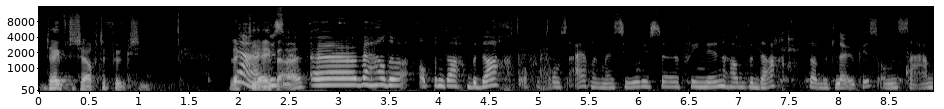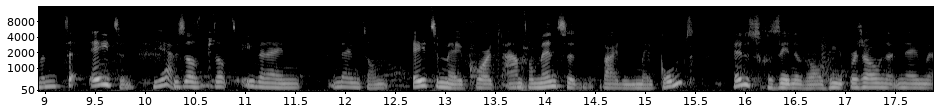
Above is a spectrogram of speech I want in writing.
dat heeft dezelfde functie. Leg die even dus we- uit. eh, we hadden op een dag bedacht, of het ons eigenlijk mijn Syrische vriendin had bedacht, dat het leuk is om samen te eten. Ja. Dus dat, dat iedereen neemt dan eten mee voor het aantal mensen waar die mee komt. Hè, dus gezinnen van vier personen nemen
